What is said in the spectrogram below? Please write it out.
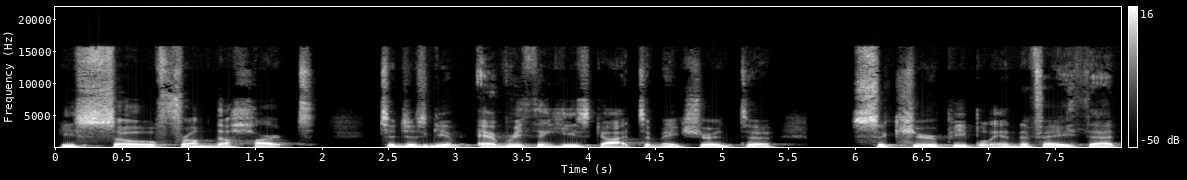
he's so from the heart to just give everything he's got to make sure to secure people in the faith that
